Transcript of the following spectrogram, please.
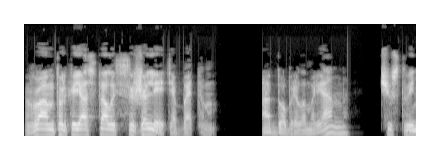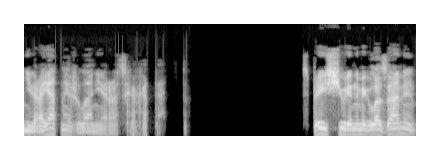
Вам только и осталось сожалеть об этом, — одобрила Марианна, чувствуя невероятное желание расхохотаться. С прищуренными глазами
